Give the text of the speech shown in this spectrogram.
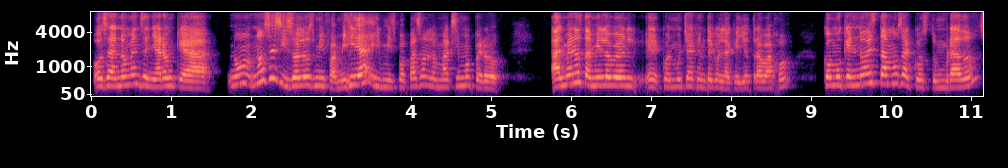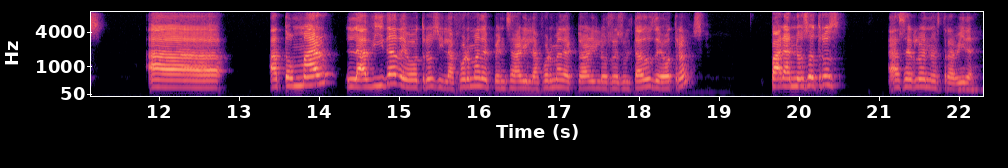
o sea, no me enseñaron que a, no, no sé si solo es mi familia y mis papás son lo máximo, pero al menos también lo veo eh, con mucha gente con la que yo trabajo, como que no estamos acostumbrados a, tomar la vida de otros y la forma de pensar y la forma de actuar y los resultados de otros para nosotros hacerlo en nuestra vida.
